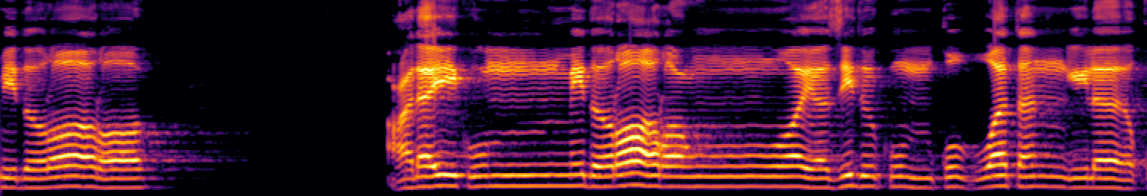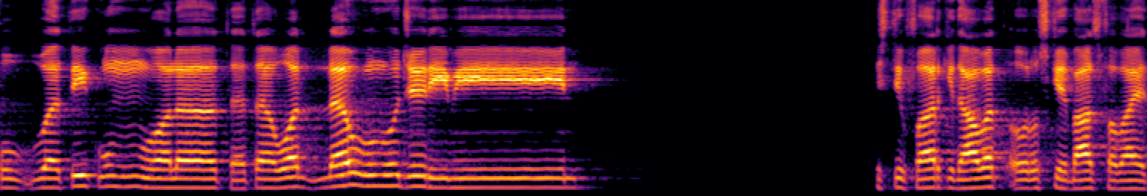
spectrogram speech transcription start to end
مدرارا عليكم مدرارا ويزدكم قوة إلى قوتكم ولا تتولوا مجرمين استغفار کی دعوت اور اس کے بعض فوائد۔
